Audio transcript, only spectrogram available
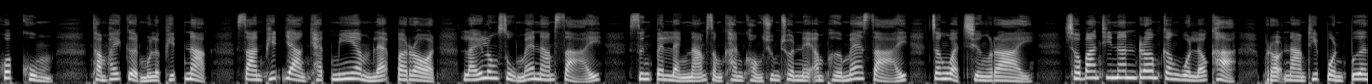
ควบคุมทำให้เกิดมลพิษหนัก สารพิษอย่างแคดเมียม และปรอดไหลลงสู่แม่น้ำสาย ซึ่งเป็นแหล่งน้ำสำคัญของชุมชนในอำเภอแม่สาย จังหวัดเชียงราย ชาวบ้านที่นั่นเริ่มกังวลแล้วค่ะ เพราะน้ำที่ปนเปื้อน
